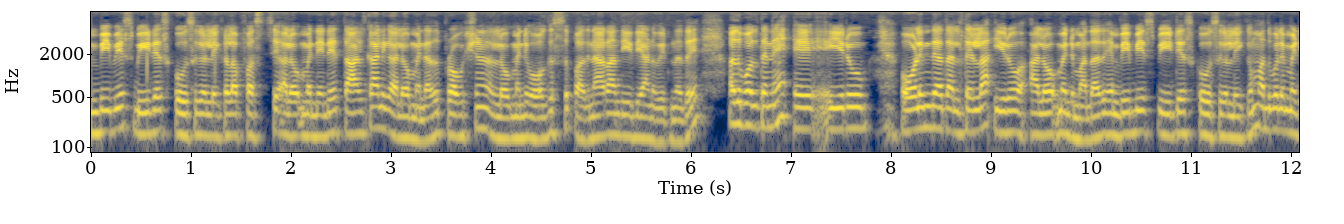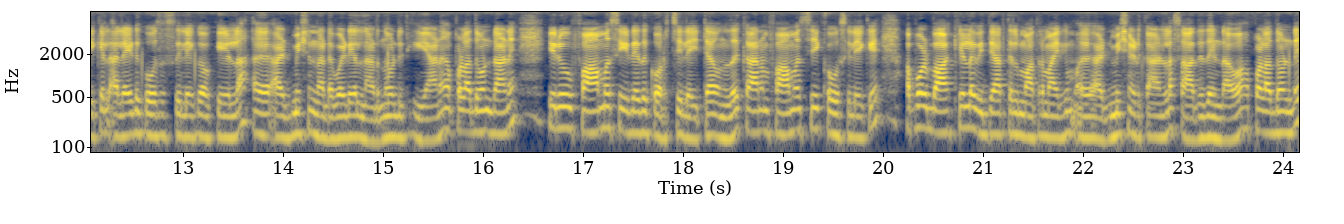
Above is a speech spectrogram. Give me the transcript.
M B B S B D S കോഴ്സുകളിലേക്കുള്ള ഫസ്റ്റ് അലോട്ട്മെന്റിന്റെ താൽക്കാലിക അലോട്ട്മെന്റ് അത് പ്രൊഫഷണൽ അലോട്ട്മെന്റ് ഓഗസ്റ്റ് പതിനാറാം തീയതിയാണ് വരുന്നത്. അതുപോലെ തന്നെ ഈ ഒരു ഓൾ ഇന്ത്യ തലത്തിലുള്ള ഈ ഒരു അലോട്ട്മെന്റും അതായത് M B B S B D S കോഴ്സുകളിലേക്കും അതുപോലെ മെഡിക്കൽ അലൈഡ് കോഴ്സസിലേക്കും ഒക്കെയുള്ള അഡ്മിഷൻ നടപടികൾ നടന്നുകൊണ്ടിരിക്കുകയാണ്. അപ്പോൾ അതുകൊണ്ടാണ് ഈ ഒരു ഫാർമസിയുടേത് കുറച്ച് ലേറ്റ് ആവുന്നത് കാരണം ഫാർമസി കോഴ്സിലേക്ക് അപ്പോൾ ബാക്കിയുള്ള വിദ്യാർത്ഥികൾ മാത്രമായിരിക്കും അഡ്മിഷൻ എടുക്കാനുള്ള സാധ്യത ഉണ്ടാവുക. അപ്പോൾ അതുകൊണ്ട്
